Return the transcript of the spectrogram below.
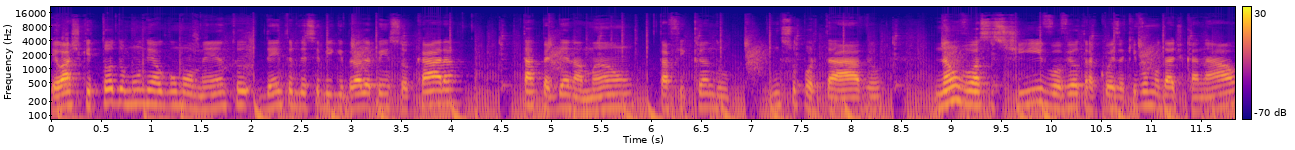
Eu acho que todo mundo em algum momento, dentro desse Big Brother, pensou, cara, tá perdendo a mão, tá ficando insuportável. Não vou assistir, vou ver outra coisa aqui, vou mudar de canal.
